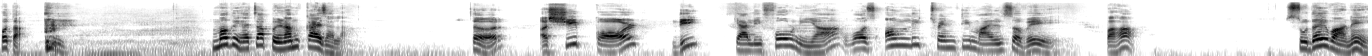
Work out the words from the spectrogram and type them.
होता. मग ह्याचा परिणाम काय झाला? तर a ship called the California was only twenty miles away पहा. सुदैवाने.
